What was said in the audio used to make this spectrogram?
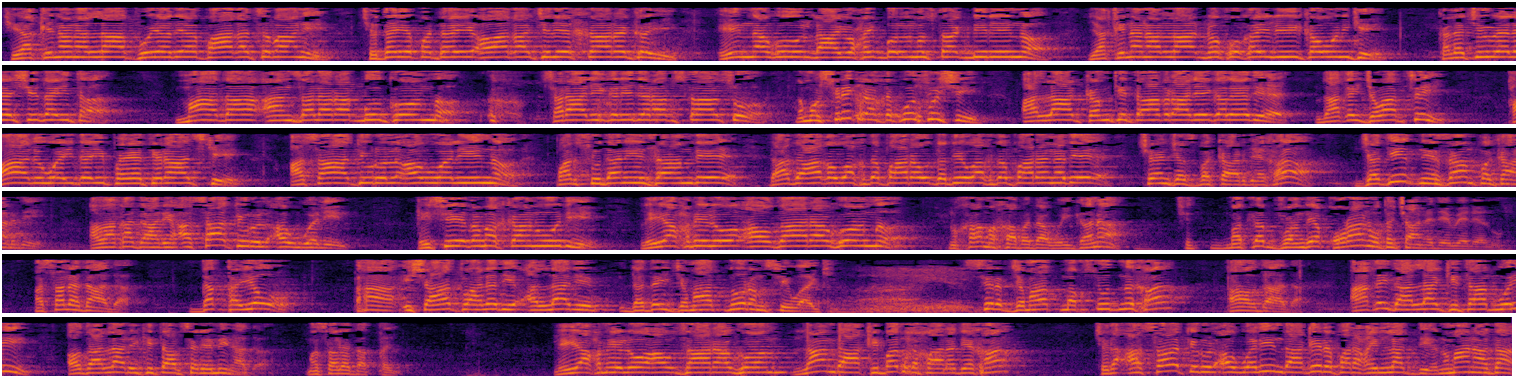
چې یقینا الله پوهه دی پاغه سبانی چې ته یې پټای او هغه چې ښکار کوي انه لا يحب المستكبرين یقینا الله نه خو خیلی کوونکی کله چې ویل شي دایته ما دا انزل ربکم سره لګلې در رب تاسو نو مشرک را ته پوښتنه شي الله کم کتاب را لګلې دی دا کوي جواب سي قال وای دی په اعتراض کې اساطیر الاولین پر سودا نظام دی دا د هغه وخت د پاره او د دې وخت د پاره نه دی چنجز په کار دی ښا جدید نظام په کار دی او هغه د اساطیر الاولین قصې د مخکانو دي ليحملوا اوزارهم نو خامخا به دا وای کنه چې مطلب ژوندې قران او ته چانه دی ویل نو مسله دا ده د قیو اشاعت والا دی الله دی د دې جماعت نورم سیوا کی صرف جماعت مقصود نه ښا او دا دا هغه د الله کتاب وای او د الله دی کتاب سره مینا ده مساله دقی لیحملوا اوزارهم لاند عاقبت لپاره دی ښا چې د اساطیر الاولین دا غیر پر علت دی نو معنا دا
